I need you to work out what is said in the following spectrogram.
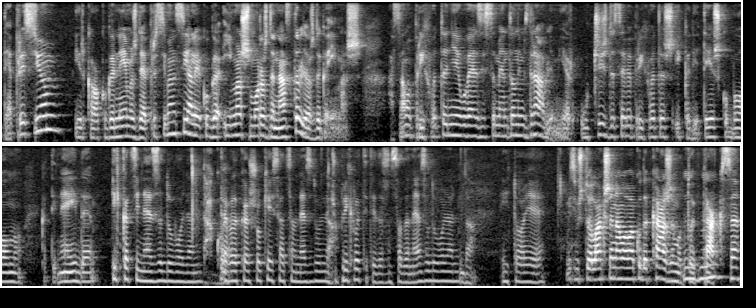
depresijom, jer kao ako ga nemaš depresivan si, ali ako ga imaš moraš da nastavljaš da ga imaš. A samo prihvatanje je u vezi sa mentalnim zdravljem, jer učiš da sebe prihvataš i kad je teško, bolno, kad ti ne ide. I kad si nezadovoljan. Tako Treba je. da kažeš, ok, sad sam nezadovoljan, da. ću prihvatiti da sam sada nezadovoljan. Da. I to je... Mislim što je lakše nama ovako da kažemo, to je -hmm. praksa.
